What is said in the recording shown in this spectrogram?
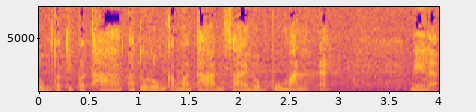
ลงปฏิปทาพระตุลงกรรมฐานสายหลวงปู่มั่นนี่แหละ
